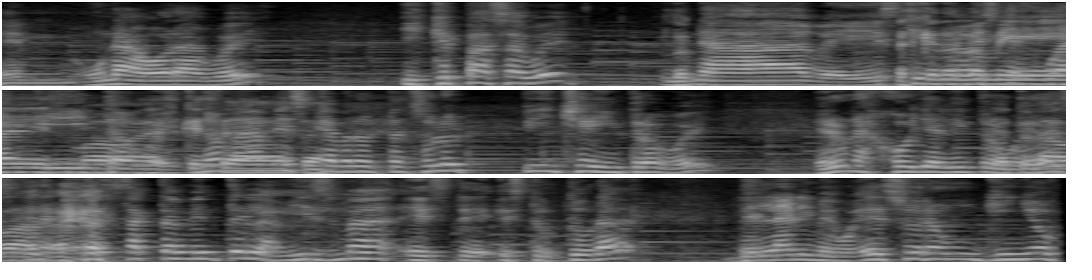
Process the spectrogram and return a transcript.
en una hora, güey. ¿Y qué pasa, güey? Lo- Nah, güey, es, Es que, que no lo está mismo, igualito, güey. es que no está- mames, cabrón, tan solo el pinche intro, güey. Era una joya el intro, güey. Era, daba. era- era exactamente la misma este, estructura del anime, güey. Eso era un guiño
